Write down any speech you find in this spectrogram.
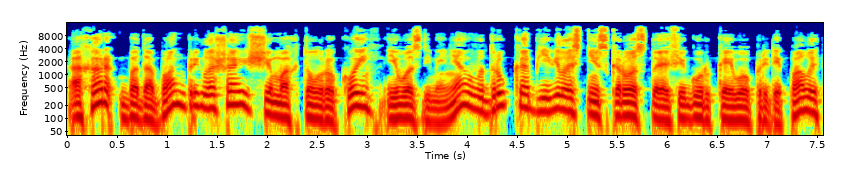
Ахар Бадабан приглашающе махнул рукой, и возле меня вдруг объявилась низкорослая фигурка его прилипалы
